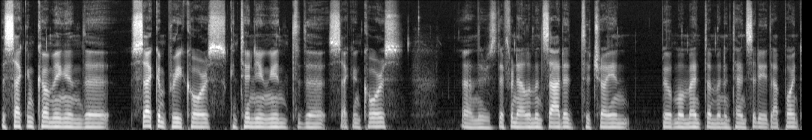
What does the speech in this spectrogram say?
The second coming and the second pre-chorus continuing into the second chorus and there's different elements added to try and build momentum and intensity at that point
